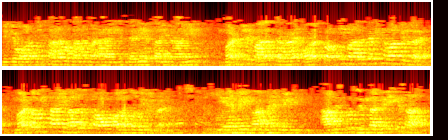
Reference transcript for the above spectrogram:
کہ جو عورتیں کھانا پکانا بنا رہی ہیں سہری افطاری بنا رہی ہیں مرد جو عبادت کر رہا ہے، عورت کو اپنی عبادت کا بھی ثواب مل رہا ہے۔ مردوں کی ساری عبادت کا ثواب عورت کو بھی مل رہا ہے۔ یہ میری ماں بہن بیٹی۔ آپ اس کو زندہ دلی کے ساتھ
